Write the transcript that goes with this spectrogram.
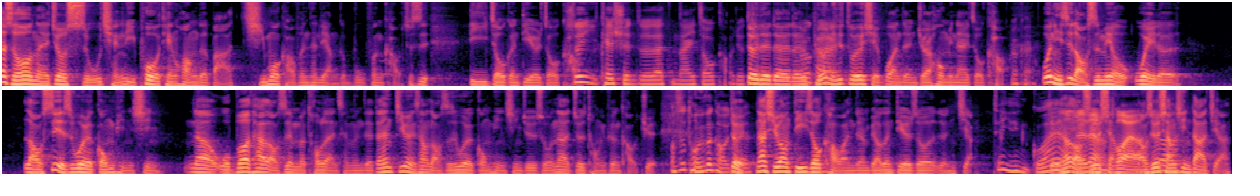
那时候呢就史无前例、破天荒的把期末考分成两个部分考，就是第一周跟第二周考所。以可以选择在哪一周考就对对对对比如你是作业写不完的人，就在后面那一周考。OK，问题是老师没有为了，老师也是为了公平性。那我不知道他老师有没有偷懒成分在，但是基本上老师是为了公平性，就是说那就是同一份考卷。哦是同一份考卷，，对那希望第一周考完的人不要跟第二周的人讲。这也很怪对，然后老师就相，老师就相信大家，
